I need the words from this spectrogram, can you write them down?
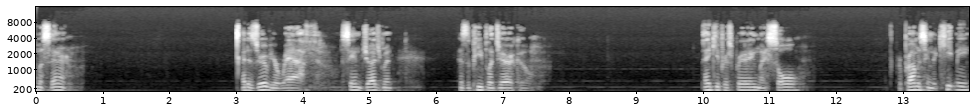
I'm a sinner. I deserve your wrath, same judgment as the people of Jericho. Thank you for sparing my soul for promising to keep me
